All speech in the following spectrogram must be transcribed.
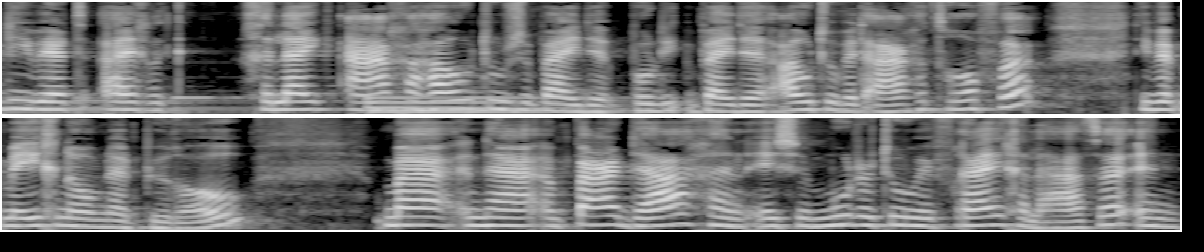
Die werd eigenlijk gelijk aangehouden toen ze bij de, bij de auto werd aangetroffen. Die werd meegenomen naar het bureau. Maar na een paar dagen is zijn moeder toen weer vrijgelaten. En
